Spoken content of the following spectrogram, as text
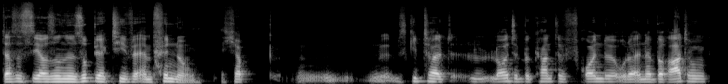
Das ist ja so eine subjektive Empfindung. Ich habe, es gibt halt Leute, bekannte Freunde oder in der Beratung,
